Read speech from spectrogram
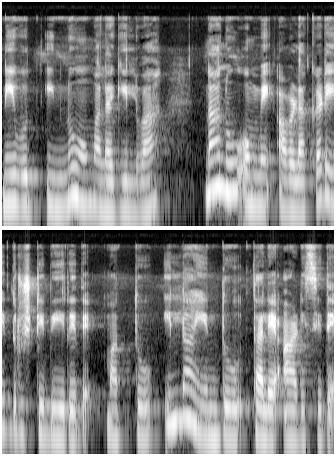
ನೀವು ಇನ್ನೂ ಮಲಗಿಲ್ವಾ? ನಾನು ಒಮ್ಮೆ ಅವಳ ಕಡೆ ದೃಷ್ಟಿ ಬೀರಿದೆ ಮತ್ತು ಇಲ್ಲ ಎಂದು ತಲೆ ಆಡಿಸಿದೆ.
